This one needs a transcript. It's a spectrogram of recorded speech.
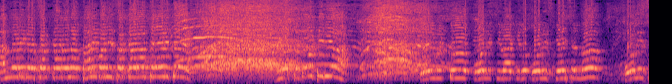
ಕನ್ನಡಿಗರ ಸರ್ಕಾರ ಅಲ್ಲ, ತಾಲಿಬಾನಿ ಸರ್ಕಾರ ಅಂತ ಹೇಳಿದ್ದೆ. ದಯವಿಟ್ಟು ಪೊಲೀಸ್ ಇಲಾಖೆ ಪೊಲೀಸ್ ಸ್ಟೇಷನ್ ಪೊಲೀಸ್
